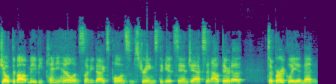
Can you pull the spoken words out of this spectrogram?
joked about maybe Kenny Hill and Sonny Dykes pulling some strings to get Sam Jackson out there to to Berkeley, and then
